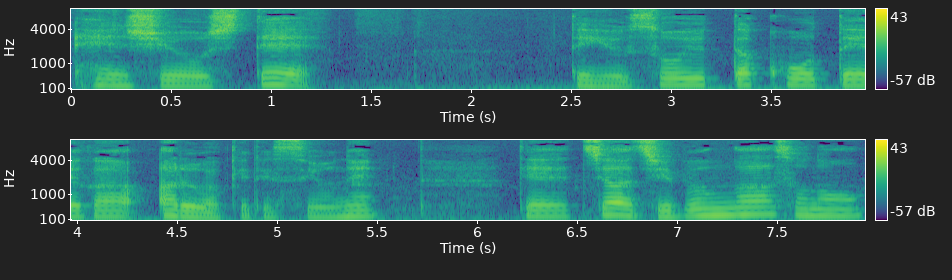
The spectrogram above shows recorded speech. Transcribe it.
編集をしてっていうそういった工程があるわけですよね。でじゃあ自分がその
